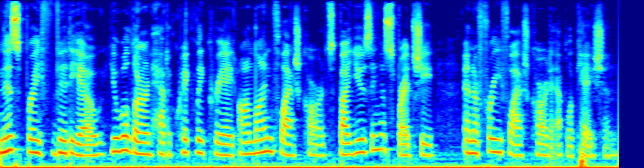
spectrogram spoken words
this brief video, you will learn how to quickly create online flashcards by using a spreadsheet and a free flashcard application.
